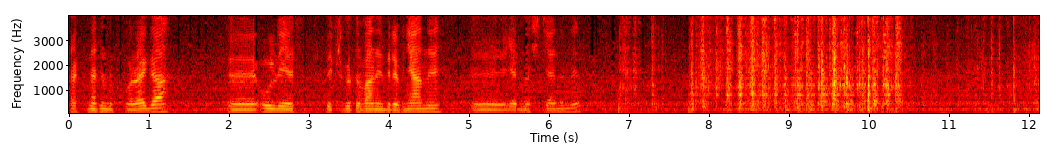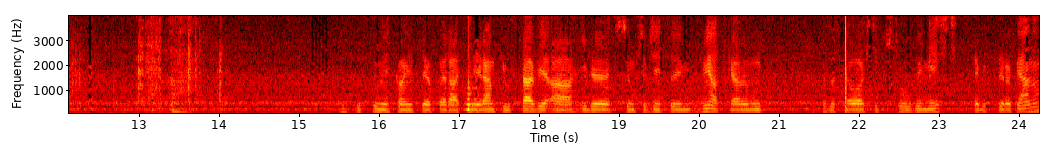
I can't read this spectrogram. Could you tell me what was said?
tak na tym to polega. Y, Ul jest tutaj przygotowany drewniany, jednościenny. Jest to w sumie koniec tej operacji. Ramki ustawię, a idę jeszcze muszę wziąć sobie zmiotkę, aby móc pozostałości pszczół wymieść z tego styropianu.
